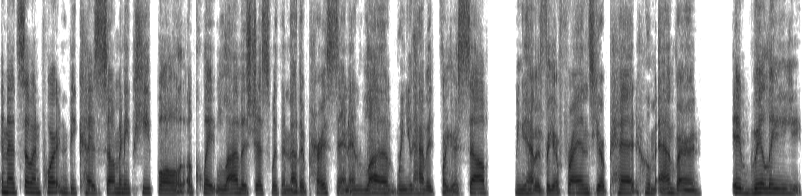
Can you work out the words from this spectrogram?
And that's so important because so many people equate love as just with another person and love when you have it for yourself, when you have it for your friends, your pet, whomever, it really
